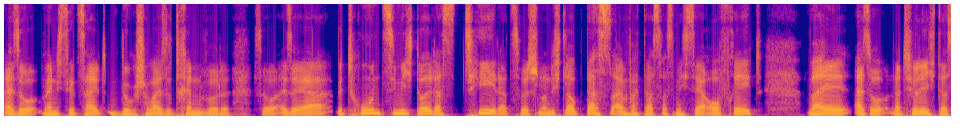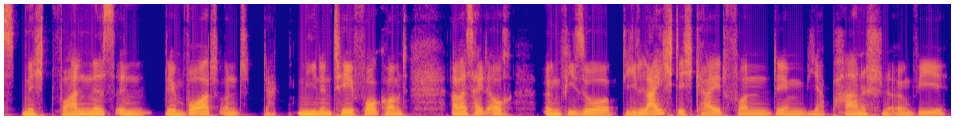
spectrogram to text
Also, wenn ich es jetzt halt logischerweise trennen würde. So, also er betont ziemlich doll das T dazwischen. Und ich glaube, das ist einfach das, was mich sehr aufregt. Weil, also natürlich, das nicht vorhanden ist in dem Wort und da nie ein T vorkommt. Aber es halt auch irgendwie so die Leichtigkeit von dem Japanischen irgendwie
